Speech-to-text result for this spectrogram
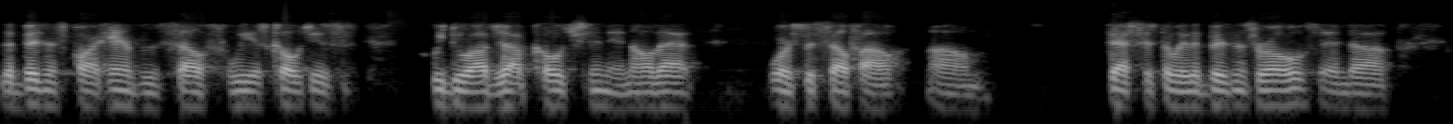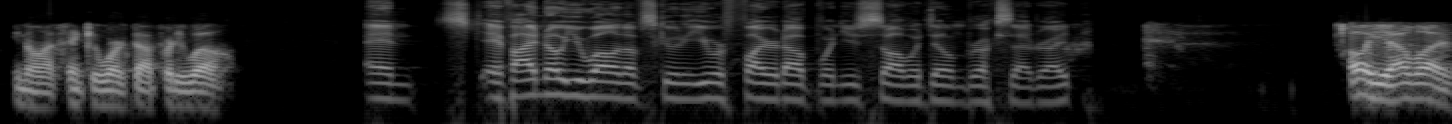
The business part handles itself. We as coaches, we do our job coaching and all that works itself out. Um, that's just the way the business rolls, and uh, you know, I think it worked out pretty well. And if I know you well enough, Scoonie, you were fired up when you saw what Dillon Brooks said, right? Oh yeah, I was.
